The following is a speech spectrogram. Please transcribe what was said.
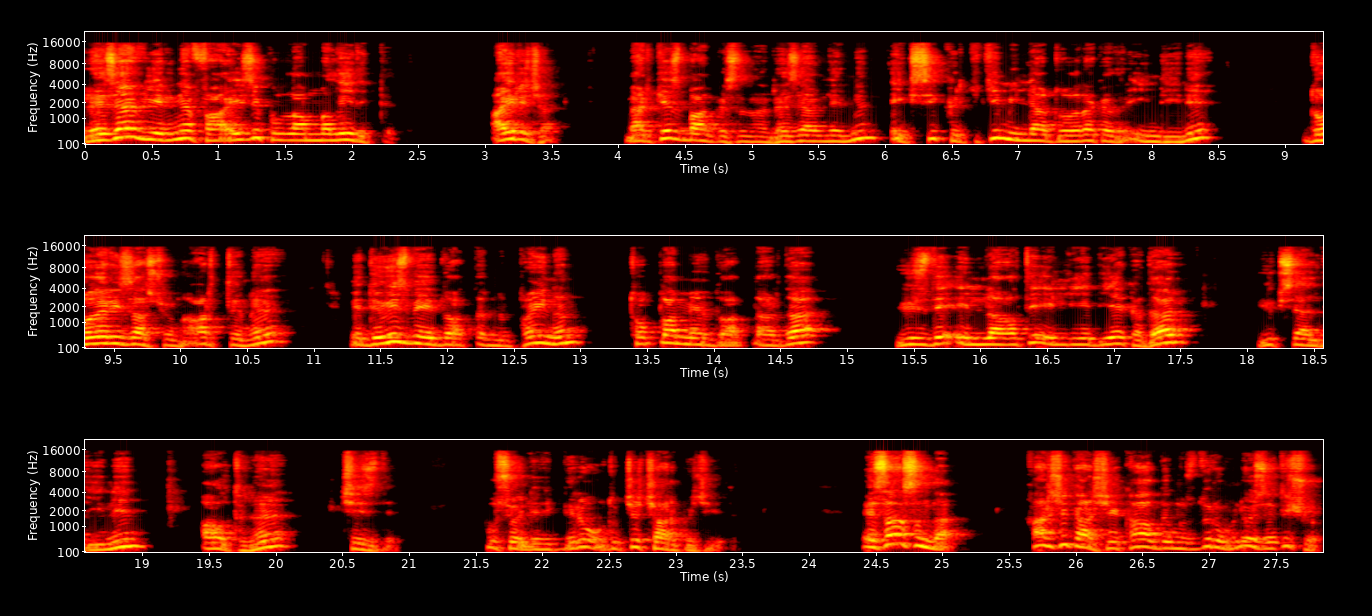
rezerv yerine faizi kullanmalıydık dedi. Ayrıca Merkez Bankası'nın rezervlerinin eksi 42 milyar dolara kadar indiğini, dolarizasyonu arttığını ve döviz mevduatlarının payının toplam mevduatlarda %56-57'ye kadar yükseldiğinin altını çizdi. Bu söyledikleri oldukça çarpıcıydı. Esasında karşı karşıya kaldığımız durumun özeti şu.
